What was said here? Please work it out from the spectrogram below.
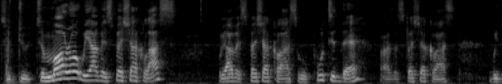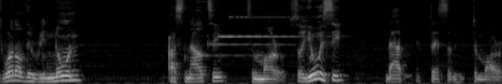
to do. Tomorrow we have a special class. We have a special class. We'll put it there as a special class with one of the renowned personality tomorrow. So you will see that person tomorrow.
